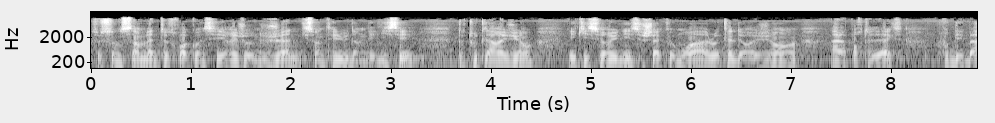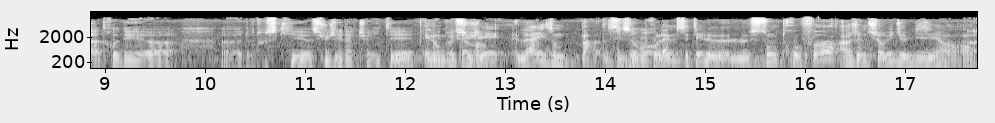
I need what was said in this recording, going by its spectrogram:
Ce sont 123 conseillers régionaux de jeunes qui sont élus dans des lycées de tout la région et qui se réunissent chaque mois à l'hôtel de région à la Porte d'Aix pour débattre des, euh, euh, de tout ce qui est sujet d'actualité. Et donc le sujet, là, ils ont, par... ils ont... le problème, c'était le, son trop fort. Un jeune sur huit, je le disais en. Ah,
